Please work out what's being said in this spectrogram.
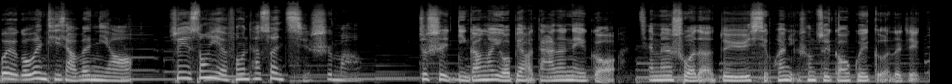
我有个问题想问你哦。所以松野枫他算歧视吗？就是你刚刚有表达的那个前面说的，对于喜欢女生最高规格的这个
